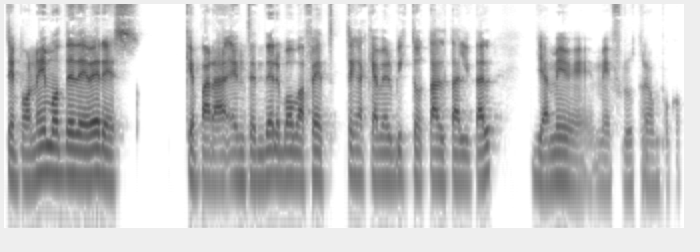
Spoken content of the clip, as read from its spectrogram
te ponemos de deberes que para entender Boba Fett tengas que haber visto tal, tal y tal, ya me, me frustra un poco.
